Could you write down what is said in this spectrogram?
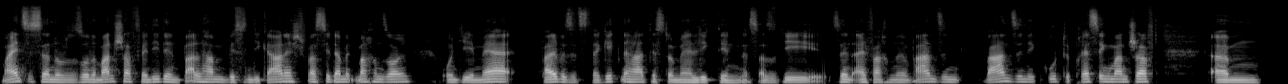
Mainz ist ja nur so eine Mannschaft, wenn die den Ball haben, wissen die gar nicht, was sie damit machen sollen. Und je mehr Ballbesitz der Gegner hat, desto mehr liegt denen das. Also die sind einfach eine wahnsinn, wahnsinnig gute Pressing-Mannschaft. Ähm,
